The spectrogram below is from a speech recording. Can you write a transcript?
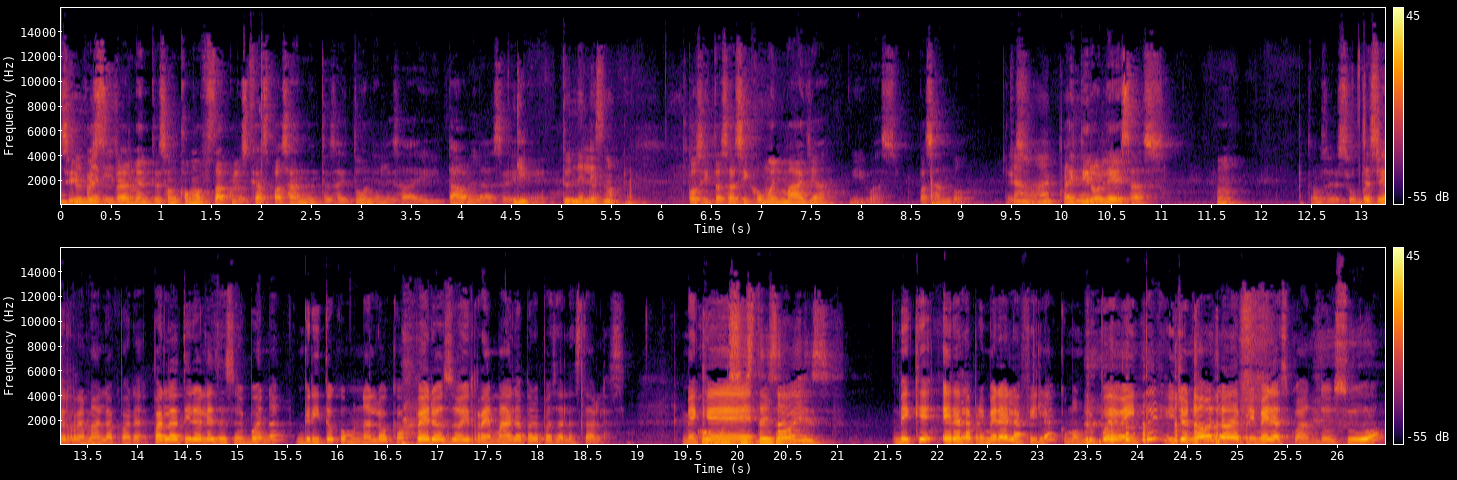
Sí, pues realmente son como obstáculos que vas pasando. Entonces hay túneles, hay tablas. Eh, túneles no. Cositas así como en malla y vas pasando. Ah, hay tirolesas. Entonces, súper. Yo soy re mala para. Para la tirolesa soy buena, grito como una loca, pero soy re mala para pasar las tablas. Me ¿Cómo hiciste esa vez? Me que era la primera de la fila, como un grupo de 20, y yo no, la de primeras, cuando subo,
